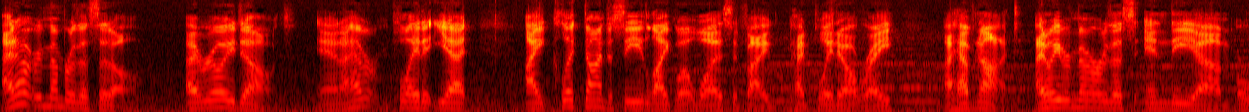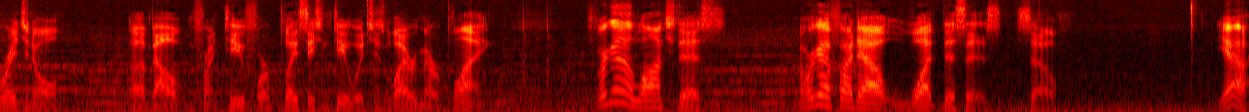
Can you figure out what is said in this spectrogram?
I don't remember this at all. I really don't. And I haven't played it yet. I clicked on to see, like, what was, if I had played it already. I have not. I don't even remember this in the, um, original uh, Battlefront 2 for PlayStation 2, which is what I remember playing. So we're going to launch this, and we're going to find out what this is. So, yeah.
